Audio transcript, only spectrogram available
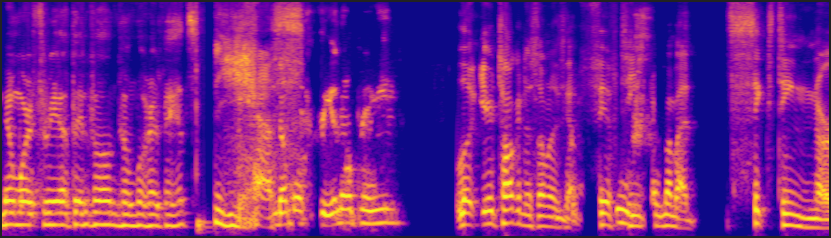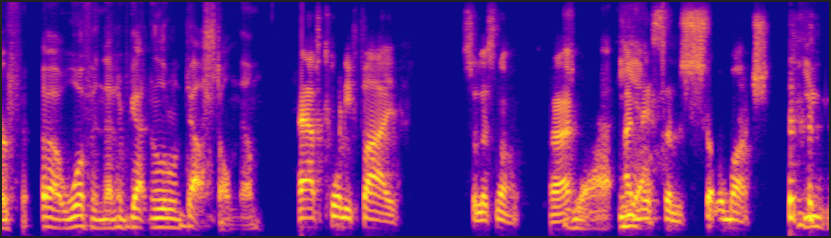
no more three up info, no more advance. yes, No more feel no pain? Look, you're talking to someone that's got 15, about 16 Nerf uh, Wulfen that have gotten a little dust on them. I have 25. So let's not. All right. Yeah, I yeah. miss them so much. you,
